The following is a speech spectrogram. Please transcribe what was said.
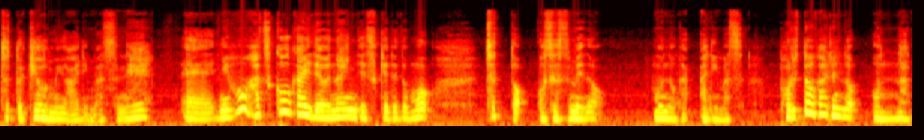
ちょっと興味がありますね。えー、日本初公開ではないんですけれどもちょっとおすすめのものがあります。ポルトガルの女っ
